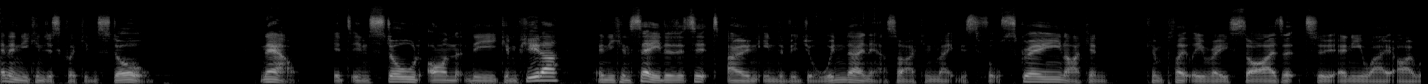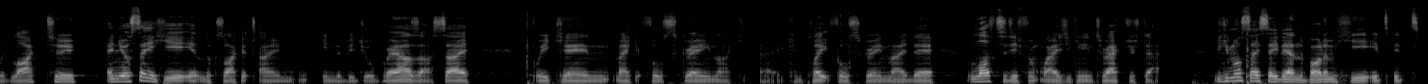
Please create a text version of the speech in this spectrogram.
and then you can just click install. Now, it's installed on the computer and you can see that it's its own individual window now. So I can make this full screen, I can completely resize it to any way I would like to. And you'll see here it looks like its own individual browser. So we can make it full screen, like a complete full screen mode there. Lots of different ways you can interact with that. You can also see down the bottom here, it's, it's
